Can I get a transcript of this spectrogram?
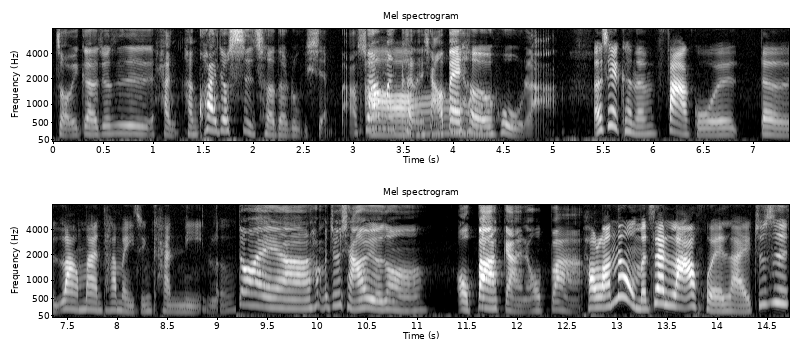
走一个就是很很快就试车的路线吧，所以他们可能想要被呵护啦，哦，而且可能法国的浪漫他们已经看腻了，对呀，啊，他们就想要有一种欧巴感，欧巴。好了，那我们再拉回来，就是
